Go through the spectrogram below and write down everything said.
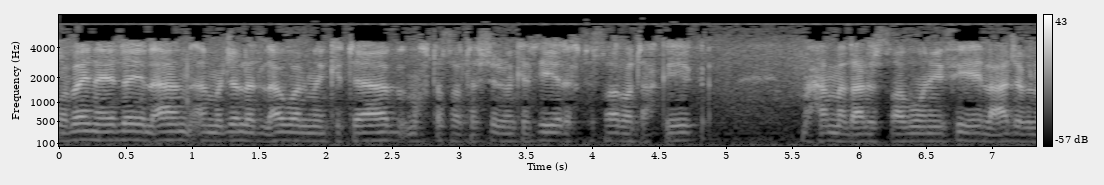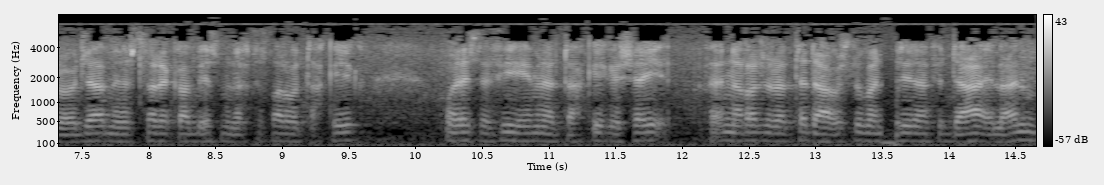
وبين يدي الآن المجلد الأول من كتاب مختصر تفسير ابن كثير اختصار وتحقيق. محمد علي الصابوني فيه العجب العجاب من السرقة باسم الاختصار والتحقيق وليس فيه من التحقيق شيء. فإن الرجل ابتدع أسلوبا جديدا في ادعاء العلم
